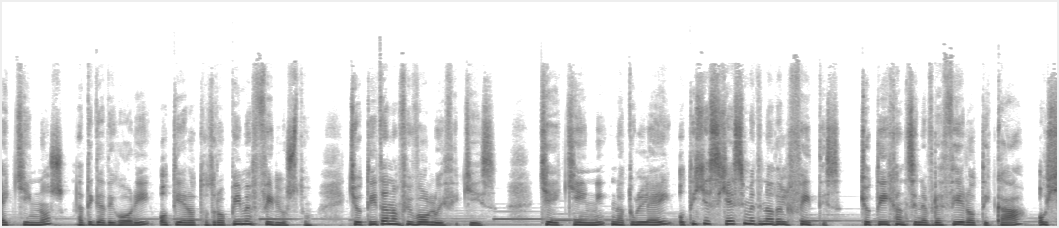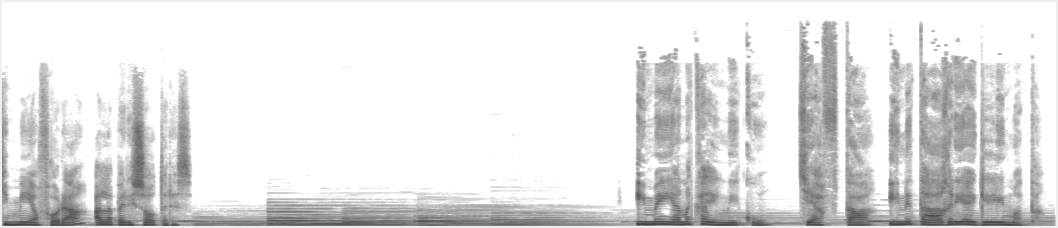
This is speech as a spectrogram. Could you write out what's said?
εκείνος να την κατηγορεί ότι ερωτοτροπεί με φίλους του και ότι ήταν αμφιβόλου ηθικής, και εκείνη να του λέει ότι είχε σχέση με την αδελφή της και ότι είχαν συνευρεθεί ερωτικά όχι μία φορά, αλλά περισσότερες. Είμαι η Άννα Καλνίκου και αυτά είναι τα άγρια εγκλήματα.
